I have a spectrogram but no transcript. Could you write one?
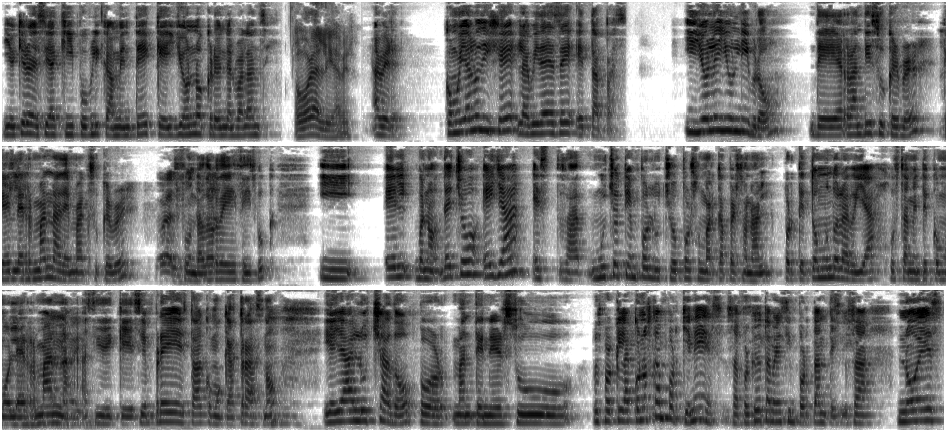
Y yo quiero decir aquí públicamente que yo no creo en el balance. Órale, a ver. A ver, como ya lo dije, la vida es de etapas. Y yo leí un libro de Randy Zuckerberg, que es la hermana de Mark Zuckerberg, fundador de Facebook, y él, bueno, de hecho, ella, es, o sea, mucho tiempo luchó por su marca personal, porque todo el mundo la veía justamente como la hermana, así de que siempre estaba como que atrás, ¿no? Y ella ha luchado por mantener su, pues porque la conozcan por quién es, o sea, porque eso también es importante, o sea, no es,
